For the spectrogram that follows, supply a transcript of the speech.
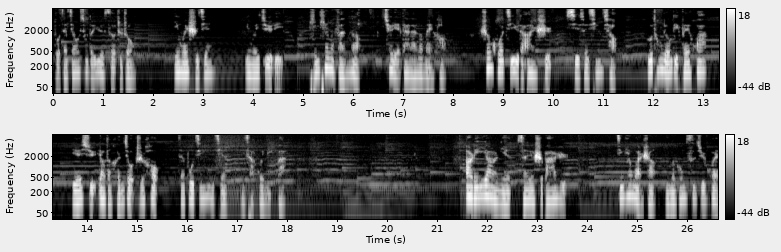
躲在娇羞的月色之中。因为时间，因为距离，平添了烦恼，却也带来了美好。生活给予的暗示，细碎轻巧，如同流底飞花。也许要等很久之后，在不经意间，你才会明白。二零一二年三月十八日，今天晚上你们公司聚会。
